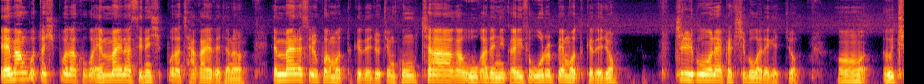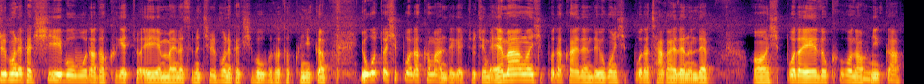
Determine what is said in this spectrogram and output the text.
M항부터 10보다 크고 M-1은 10보다 작아야 되잖아. M-1 구하면 어떻게 되죠? 지금 공차가 5가 되니까 여기서 5를 빼면 어떻게 되죠? 7분의 115가 되겠죠. 어, 7분의 115보다 더 크겠죠. AM-는 7분의 115보다 더 크니까 요것도 10보다 크면 안 되겠죠. 지금 M항은 10보다 커야 되는데 요건 10보다 작아야 되는데 어, 10보다 얘도 크고 나오니까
